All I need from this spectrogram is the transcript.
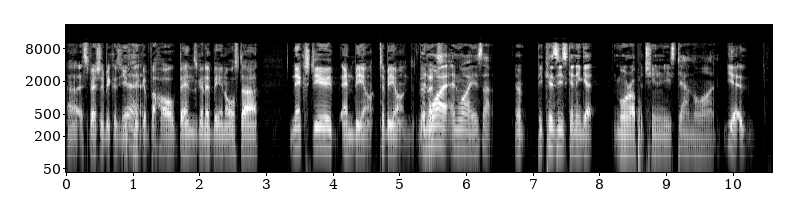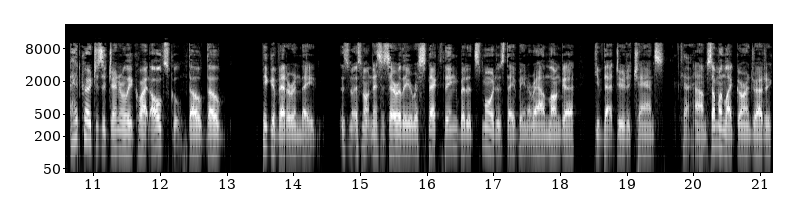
uh, especially because you Yeah. think of the whole Ben's going to be an All Star next year and beyond to beyond. and That's- why? And why is that? Uh, because he's going to get more opportunities down the line. Yeah, head coaches are generally quite old school. They'll they'll pick a veteran. They it's not necessarily a respect thing, but it's more just they've been around longer. Give that dude a chance. Okay. Um, someone like Goran Dragic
